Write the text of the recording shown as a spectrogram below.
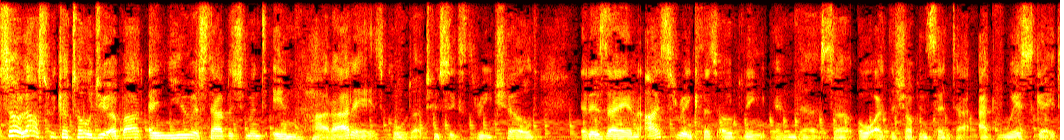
So last week I told you about a new establishment in Harare. It's called uh, 263 Chilled. It is a, an ice rink that's opening in the so, or at the shopping center at Westgate.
